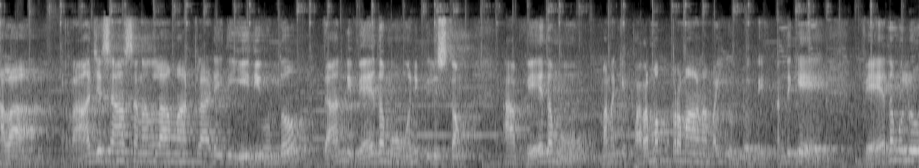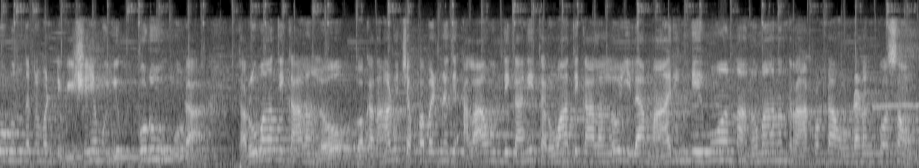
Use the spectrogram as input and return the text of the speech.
అలా రాజశాసనంలా మాట్లాడేది ఏది ఉందో దాన్ని వేదము అని పిలుస్తాం. ఆ వేదము మనకి పరమ ప్రమాణమై ఉంటుంది. అందుకే వేదములో ఉన్నటువంటి విషయము ఎప్పుడూ కూడా తరువాతి కాలంలో ఒకనాడు చెప్పబడినది అలా ఉంది కానీ తరువాతి కాలంలో ఇలా మారిందేమో అన్న అనుమానం రాకుండా ఉండడం కోసం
